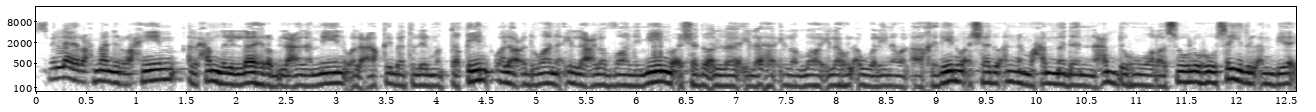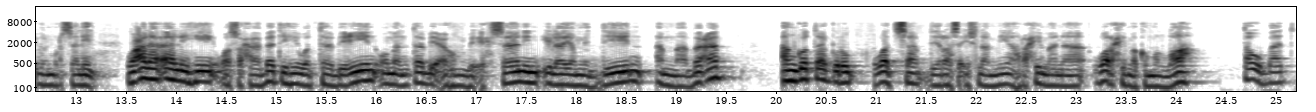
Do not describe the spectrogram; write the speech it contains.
بسم الله الرحمن الرحيم الحمد لله رب العالمين والعاقبة للمتقين ولا عدوان إلا على الظالمين وأشهد أن لا إله إلا الله إله الأولين والآخرين وأشهد أن محمدا عبده ورسوله سيد الأنبياء والمرسلين وعلى آله وصحابته والتابعين ومن تبعهم بإحسان إلى يوم الدين أما بعد anggota grup WhatsApp Dirasa Islamiyah rahimana wa rahimakumullah. Taubat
